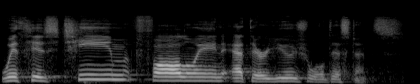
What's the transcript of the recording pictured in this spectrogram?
with his team following at their usual distance.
